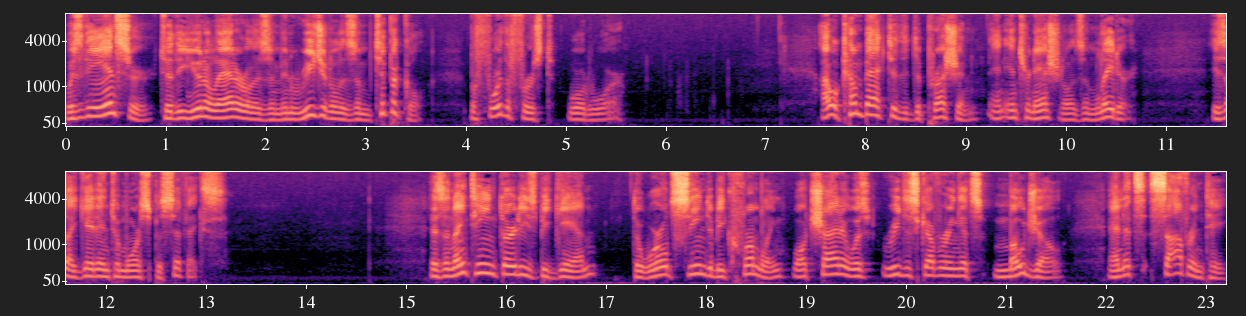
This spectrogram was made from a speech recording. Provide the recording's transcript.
was the answer to the unilateralism and regionalism typical before the First World War. I will come back to the Depression and internationalism later as I get into more specifics. As the 1930s began, the world seemed to be crumbling while China was rediscovering its mojo and its sovereignty.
